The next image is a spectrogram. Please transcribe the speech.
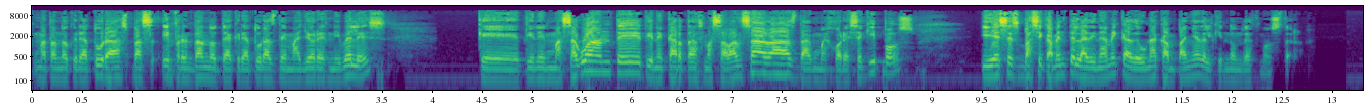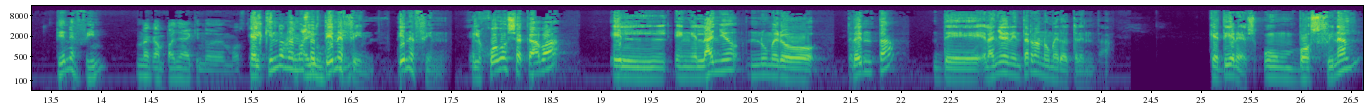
matando criaturas, vas enfrentándote a criaturas de mayores niveles, que tienen más aguante, tienen cartas más avanzadas, dan mejores equipos. Y esa es básicamente la dinámica de una campaña del Kingdom Death Monster. ¿Tiene fin una campaña de Kingdom Death Monster? El Kingdom Death ¿Hay- hay Monster tiene fin, tiene fin. El juego se acaba el- en el año número 30, de, el año de linterna número 30. Que tienes un boss final,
